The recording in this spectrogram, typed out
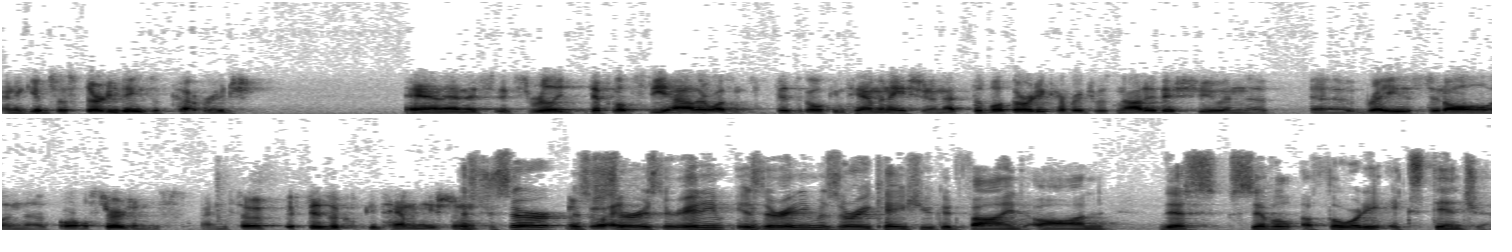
And it gives us 30 days of coverage, and, and it's it's really difficult to see how there wasn't physical contamination, and that civil authority coverage was not at issue in the uh, raised at all in the oral surgeons. And so, if, if physical contamination, Mr. Suhr, Mr. Suhr, is there any is there any Missouri case you could find on this civil authority extension?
